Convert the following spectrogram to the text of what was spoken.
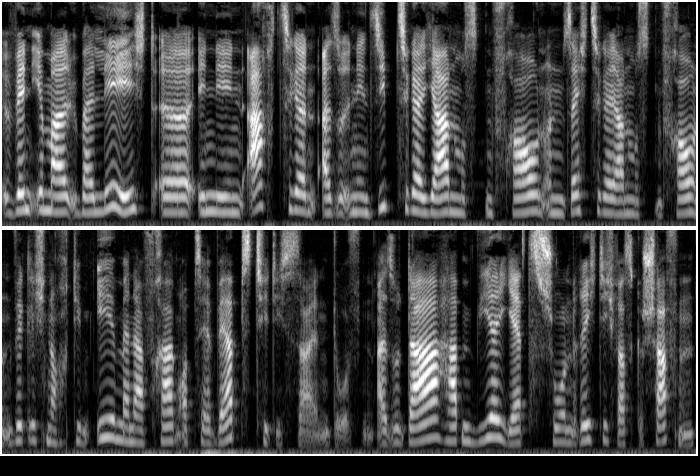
wenn ihr mal überlegt, äh, in den 80er, also in den 70er Jahren mussten Frauen und in den 60er Jahren mussten Frauen wirklich noch die Ehemänner fragen, ob sie erwerbstätig sein durften. Also da haben wir jetzt schon richtig was geschaffen.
